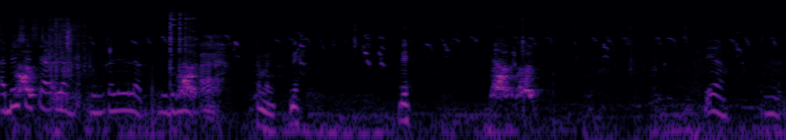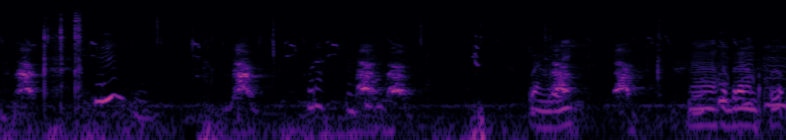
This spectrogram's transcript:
Abi siya sa lab, subong ka lilab. Dudong lab. Naman, be. Be. Biya. Hmm. Kura. Hmm, kura. Kuan mo gani. Na sobra ng pakulo.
